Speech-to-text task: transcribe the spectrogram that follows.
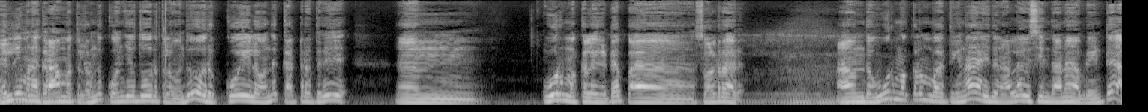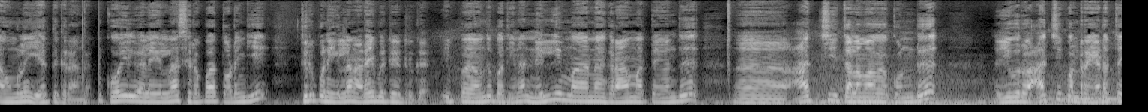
நெல்லிமலை கிராமத்துல இருந்து கொஞ்ச தூரத்தில் வந்து ஒரு கோயிலை வந்து கட்டுறதுக்கு ஊர் மக்கள்கிட்ட ப சொல்கிறாரு அந்த ஊர் மக்களும் பார்த்தீங்கன்னா இது நல்ல விஷயம் தானே அப்படின்ட்டு அவங்களும் ஏற்றுக்கிறாங்க கோயில் வேலைகள்லாம் சிறப்பாக தொடங்கி திருப்பணிகள்லாம் நடைபெற்றுட்டு இருக்கு. இப்போ வந்து பார்த்திங்கன்னா நெல்லிமான கிராமத்தை வந்து ஆட்சி தலமாக கொண்டு இவர் ஆட்சி பண்ணுற இடத்த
